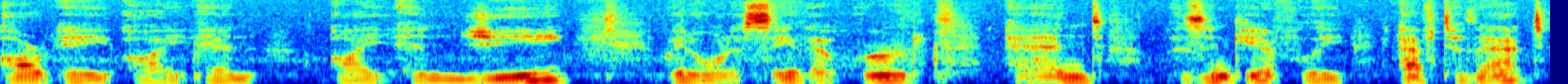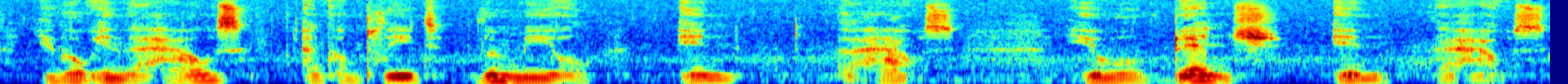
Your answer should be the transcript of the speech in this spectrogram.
R-A-I-N-I-N-G. We don't want to say that word. And listen carefully. After that, you go in the house and complete the meal in the house. You will bench in the house,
